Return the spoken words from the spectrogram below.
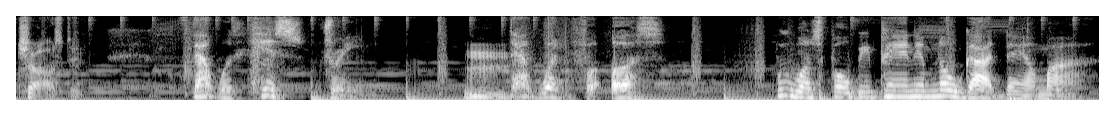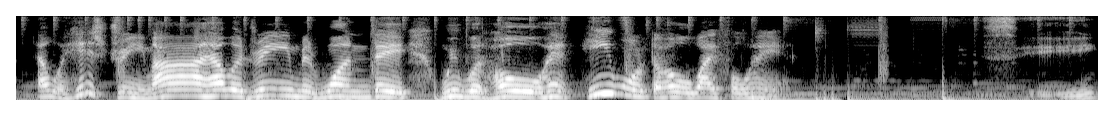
Charleston. That was his dream. Hmm. That wasn't for us. We wasn't supposed to be paying him no goddamn mind. That was his dream. I have a dream that one day we would hold him. He wanted to hold white folk hand. See?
